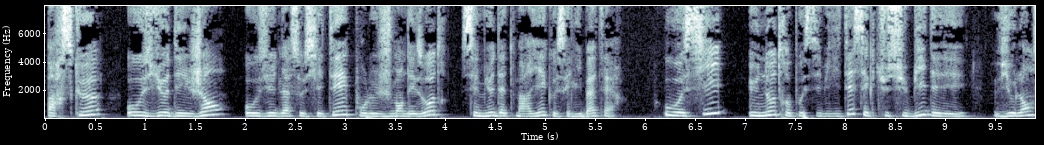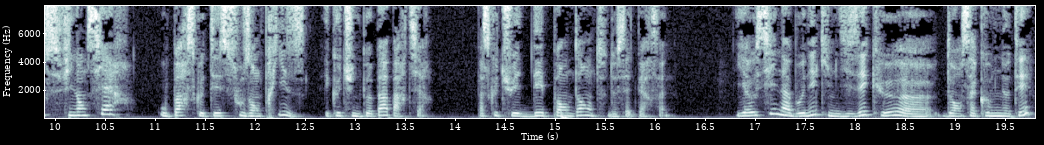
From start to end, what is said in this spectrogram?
parce que, aux yeux des gens, aux yeux de la société, pour le jugement des autres, c'est mieux d'être marié que célibataire. Ou aussi, Une autre possibilité, c'est que tu subis des violences financières ou parce que tu es sous emprise et que tu ne peux pas partir, parce que tu es dépendante de cette personne. Il y a aussi une abonnée qui me disait que euh, dans sa communauté,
